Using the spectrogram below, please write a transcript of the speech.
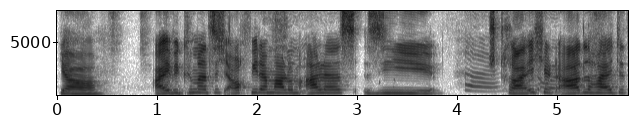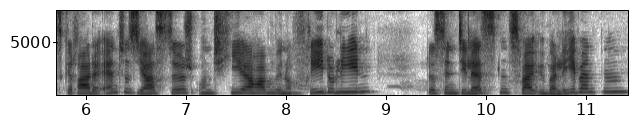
Ja, Ivy kümmert sich auch wieder mal um alles. Sie streichelt Adelheid jetzt gerade enthusiastisch und hier haben wir noch Fridolin. Das sind die letzten zwei Überlebenden.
